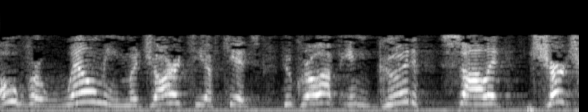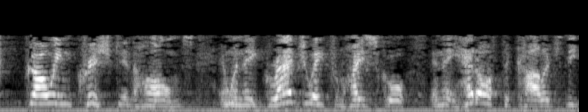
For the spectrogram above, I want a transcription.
overwhelming majority of kids who grow up in good, solid, church-going Christian homes. And when they graduate from high school and they head off to college, the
